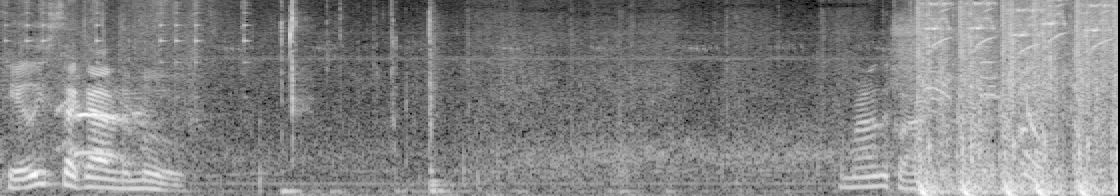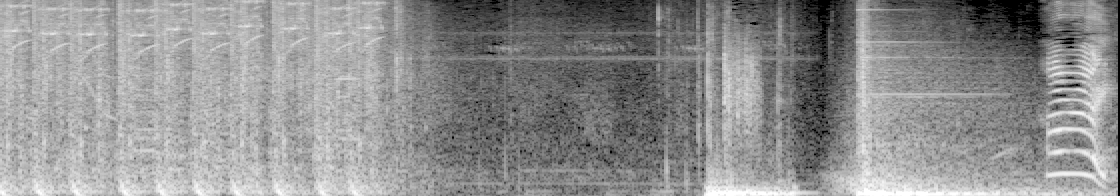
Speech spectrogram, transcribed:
Okay, at least I got him to move. Come around the corner. Alright,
